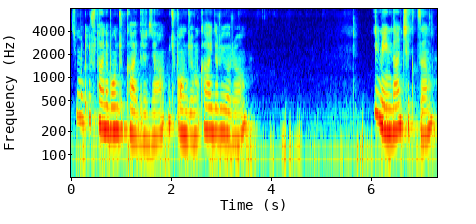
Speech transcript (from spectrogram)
Şimdi burada 3 tane boncuk kaydıracağım. 3 boncuğumu kaydırıyorum. İlmeğimden çıktım.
